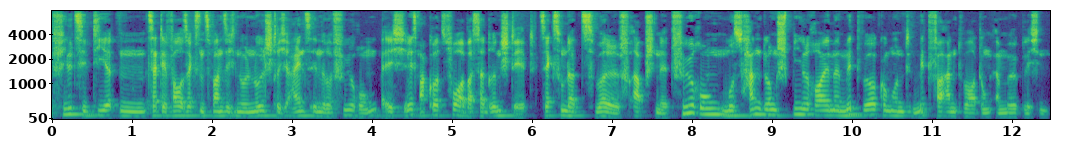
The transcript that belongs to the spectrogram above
viel zitierten ZTV 2600-1 innere Führung. Ich lese mal kurz vor, was da drin steht. 612 Abschnitt. Führung muss Handlungsspielräume, Mitwirkung und Mitverantwortung ermöglichen.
